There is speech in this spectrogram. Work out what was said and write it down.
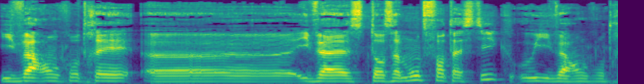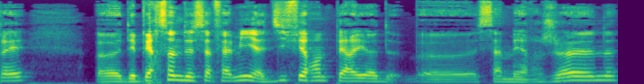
Il va rencontrer, euh, il va dans un monde fantastique où il va rencontrer euh, des personnes de sa famille à différentes périodes. Euh, sa mère jeune,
